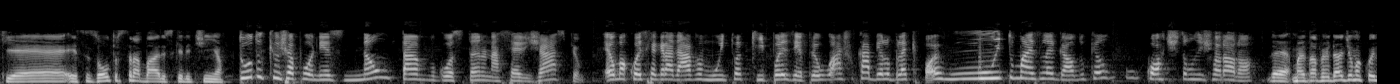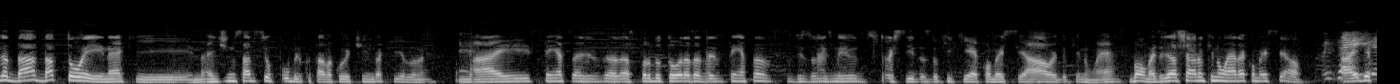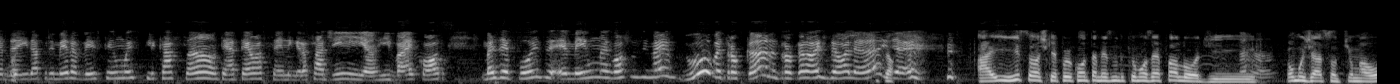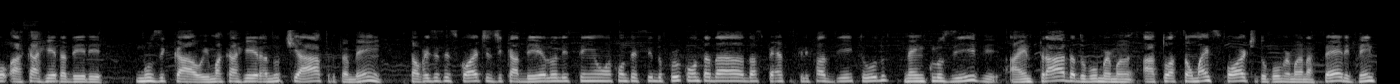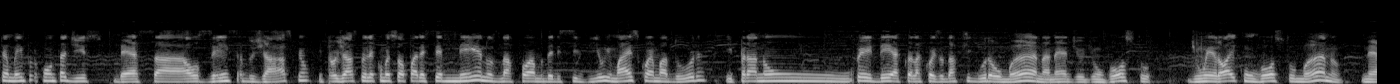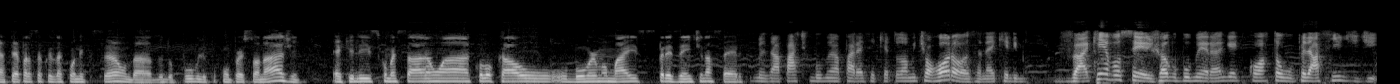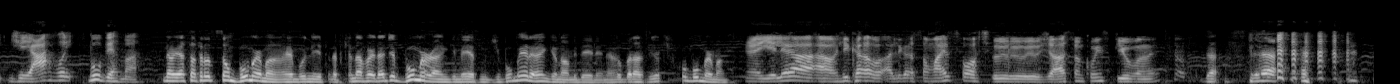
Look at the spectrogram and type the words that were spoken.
que é esses outros trabalhos que ele tinha Tudo que o japonês não tava gostando na série Jaspion é uma coisa que agradava muito aqui. Por exemplo, eu acho o cabelo Black Power muito mais legal do que o, o corte de Tãozinho Chororó. É, mas na verdade é uma coisa da, da Toei, né? Que a gente não sabe se o público tava curtindo aquilo, né? Mas tem essas. As produtoras às vezes têm essas visões meio distorcidas do que, que é comercial e do que não é. Bom, mas eles acharam que não era comercial. É, Aí e depois- daí da primeira vez tem uma explicação, tem até uma cena engraçadinha, Henri vai e corta. Mas depois é meio um negócio assim, vai, uh, vai trocando, trocando, aí você olha, é. Aí isso eu acho que é por conta mesmo do que o Mosé falou, de Aham. como o Jackson tinha uma, a carreira dele musical e uma carreira no teatro também, talvez esses cortes de cabelo eles tenham acontecido por conta da- das peças que ele fazia e tudo, né? Inclusive, a entrada do Boomerman, a atuação mais forte do Boomerman na série vem também por conta disso, dessa ausência do Jaspion. Então o Jaspion ele começou a aparecer menos na forma dele civil e mais com armadura, e para não perder aquela coisa da figura humana, né, de, de um rosto de um herói com um rosto humano, né, até para essa coisa da conexão da- do, do público com o personagem, é que eles começaram a colocar o, o Boomerman mais presente na série. Mas a parte que o Boomerang aparece aqui é totalmente horrorosa, né? Que ele vai, quem é você? Joga o Boomerang e corta um pedacinho de, de, de árvore. Boomerman. Não, e essa tradução Boomerman é bonita, né? Porque na verdade é Boomerang mesmo, de Boomerang o nome dele, né? No Brasil que ficou Boomerman. É, e ele é a, a liga- a ligação mais forte do Jaspion com o Spielman, né? É.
